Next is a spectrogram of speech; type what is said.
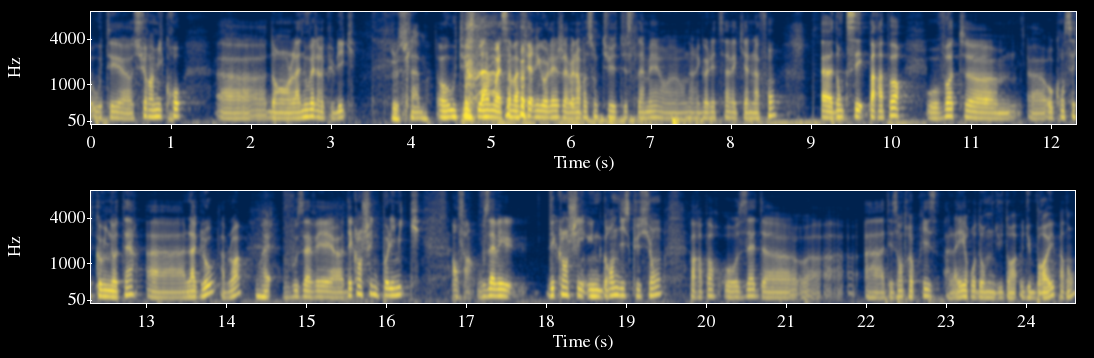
où tu es sur un micro dans la Nouvelle République. Je slam. Oh, où tu slams, ouais, ça m'a fait rigoler. J'avais l'impression que tu, tu slamais. On a rigolé de ça avec Yann Lafont. Euh, donc c'est par rapport au vote euh, euh, au conseil communautaire à l'aglo, à Blois. Ouais. Vous avez euh, déclenché une polémique. Enfin, vous avez déclenché une grande discussion par rapport aux aides euh, à des entreprises à l'aérodrome du, du Breuil. Pardon.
